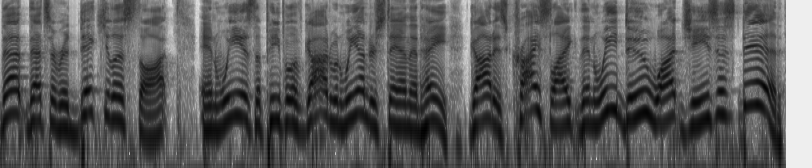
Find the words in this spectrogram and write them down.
That that's a ridiculous thought. And we as the people of God, when we understand that, hey, God is Christ-like, then we do what Jesus did.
